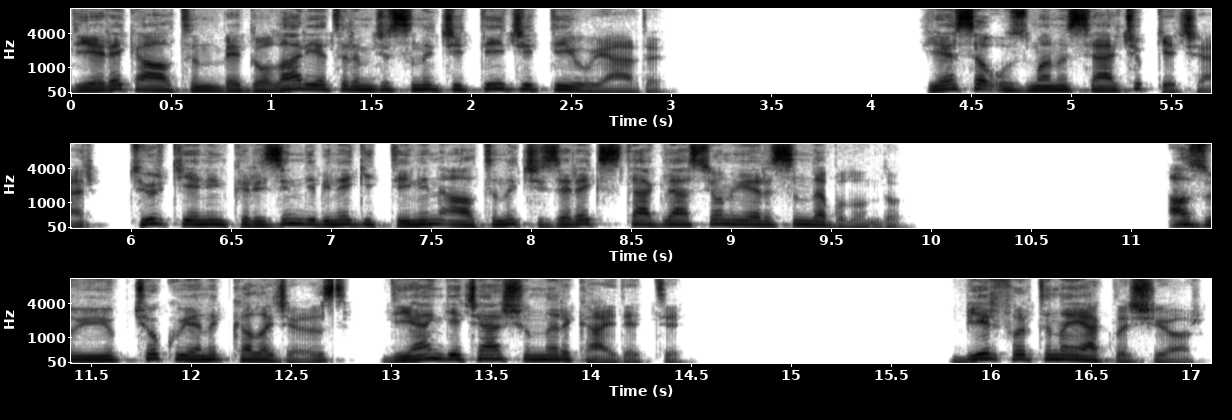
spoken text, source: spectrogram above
diyerek altın ve dolar yatırımcısını ciddi ciddi uyardı. Piyasa uzmanı Selçuk Geçer, Türkiye'nin krizin dibine gittiğinin altını çizerek staglasyon uyarısında bulundu. Az uyuyup çok uyanık kalacağız, diyen Geçer şunları kaydetti. Bir fırtına yaklaşıyor.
